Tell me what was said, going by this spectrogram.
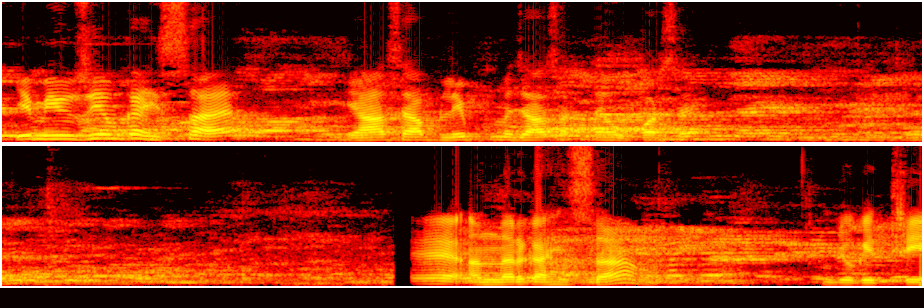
ये म्यूज़ियम का हिस्सा है। यहाँ से आप लिफ्ट में जा सकते हैं ऊपर से। अंदर का हिस्सा, जो कि थ्री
